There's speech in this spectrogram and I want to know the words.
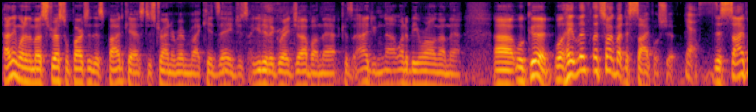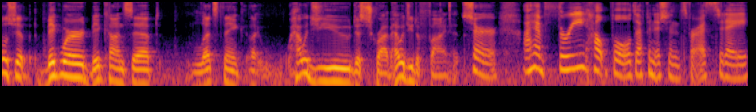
I think one of the most stressful parts of this podcast is trying to remember my kid's ages. You did a great job on that because I do not want to be wrong on that. Uh, well, good. Well, hey, let, let's talk about discipleship. Yes. discipleship. Big word, big concept. Let's think. Like, how would you describe? How would you define it? Sure. I have three helpful definitions for us today.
